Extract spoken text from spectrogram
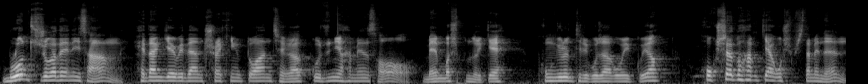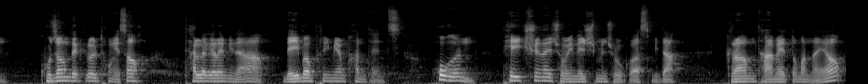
물론 주주가 된 이상 해당 기업에 대한 트래킹 또한 제가 꾸준히 하면서 멤버십 분들께 공유를 드리고자 하고 있고요. 혹시라도 함께 하고 싶으시다면은 고정 댓글을 통해서 텔레그램이나 네이버 프리미엄 컨텐츠 혹은 페이트론에 조인해 주시면 좋을 것 같습니다. 그럼 다음에 또 만나요.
